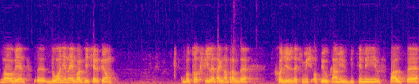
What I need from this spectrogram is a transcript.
No więc dłonie najbardziej cierpią, bo co chwilę tak naprawdę chodzisz z jakimiś opiłkami wbitymi w palce,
